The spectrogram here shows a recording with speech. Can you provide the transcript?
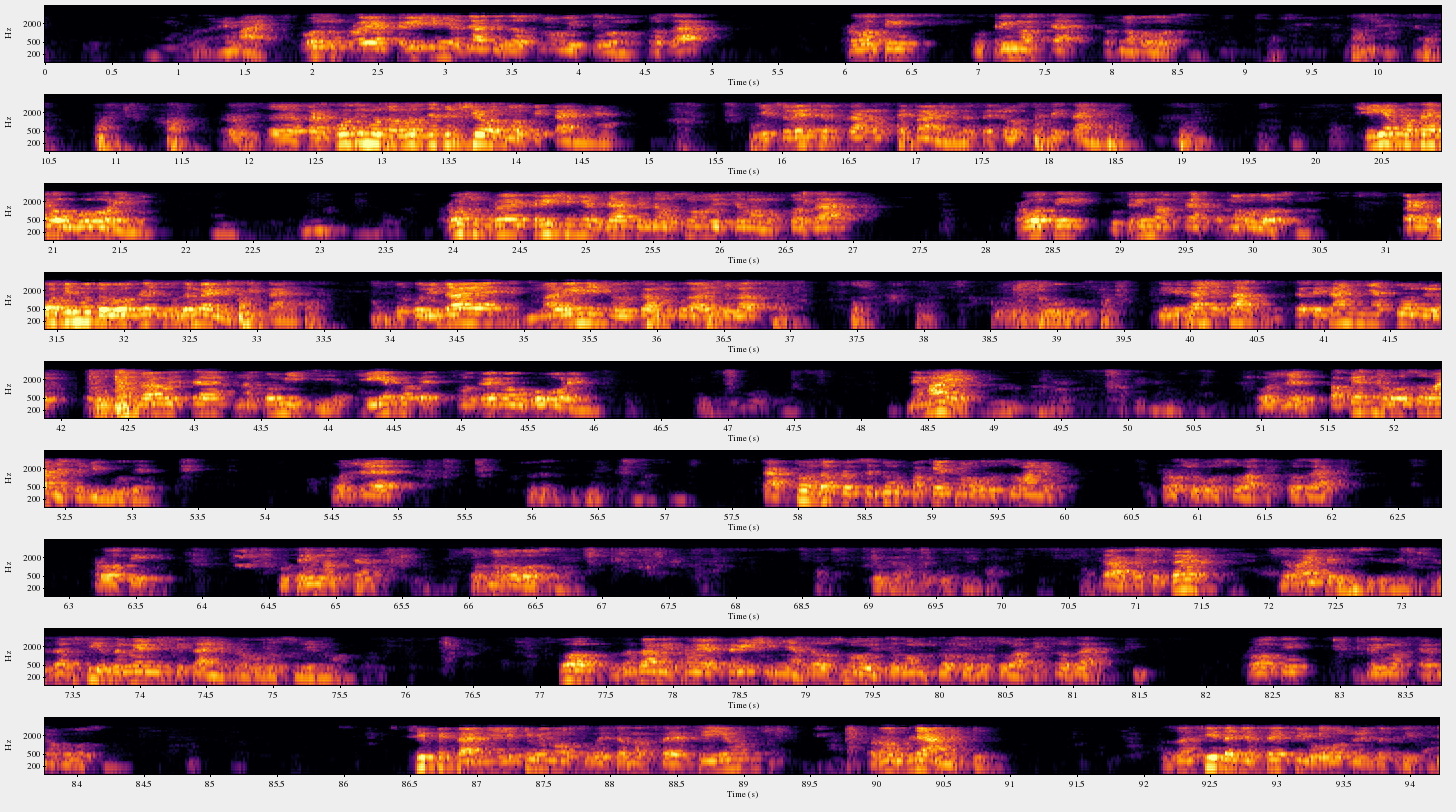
Немає. Прошу проект рішення взяти за основу і в цілому. Хто за? Проти? Утримався одноголосно. Е, Переходимо до розгляду ще одного питання. Лісовець Оксана Степанівна, це шосте питання. Чи є потреба в обговоренні? Прошу проект рішення взяти за основу і в цілому. Хто за? Проти? Утримався одноголосно. Переходимо до розгляду земельних питань. Доповідає Маринич Олександр Миколаївич, будь ласка. Це питання так, це питання теж розглядалися на комісіях. Чи є потреба в обговоренні? Немає? Отже, пакетне голосування тоді буде. Отже, так, хто за процедуру пакетного голосування? Прошу голосувати. Хто за? Проти? Утримався? Одноголосно. Так, а тепер давайте за всі земельні питання проголосуємо. Хто за даний проект рішення за основу і цілому прошу голосувати? Хто за? Проти? Утримався одноголосно. Всі питання, які виносилися на сесію, розглянуті. Засідання сесії оголошую закритим.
